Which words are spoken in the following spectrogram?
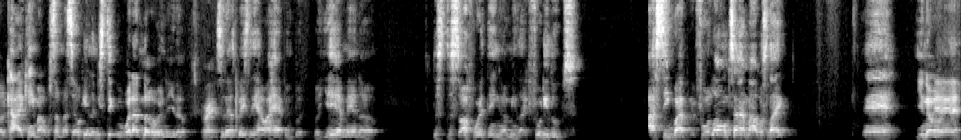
a guy came out with something. I said, okay, let me stick with what I know, and you know, Right. so that's basically how it happened. But but yeah, man, uh, the the software thing. I mean, like Fruity Loops. I see why. For a long time, I was like, eh, you know. Eh.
